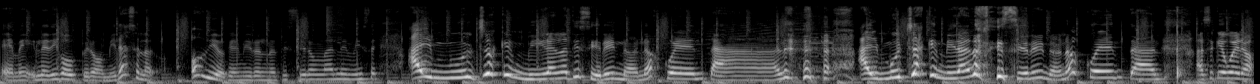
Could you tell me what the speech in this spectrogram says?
eh, le digo, pero mirás el Obvio que miro el noticiero, Marle me dice, hay muchos que miran el noticiero y no nos cuentan. hay muchas que miran el noticiero y no nos cuentan. Así que bueno,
